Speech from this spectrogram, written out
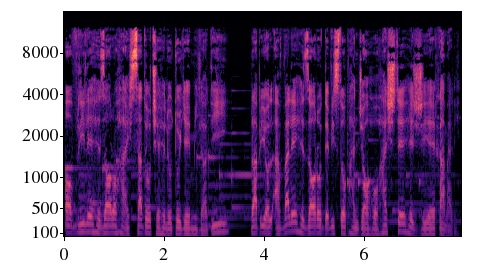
آوریل 1842 میلادی ربیع الاول 1258 هجری قمری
